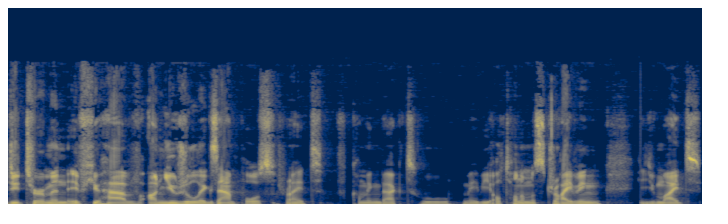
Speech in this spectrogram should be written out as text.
determine if you have unusual examples, right? Coming back to maybe autonomous driving, you might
